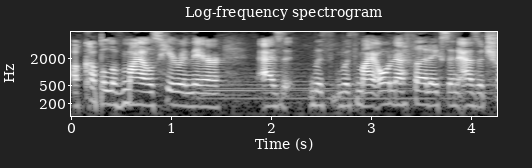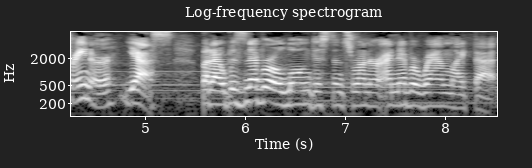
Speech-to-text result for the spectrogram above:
a couple of miles here and there as with with my own athletics and as a trainer. Yes, but I was never a long distance runner. I never ran like that.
